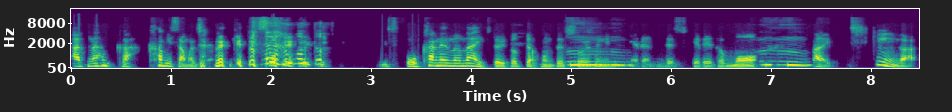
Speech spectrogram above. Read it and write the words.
あ、なんか神様じゃないけど、そういう本当お金のない人にとっては本当にそういうふうに見えるんですけれども、うん、まあ、資金が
